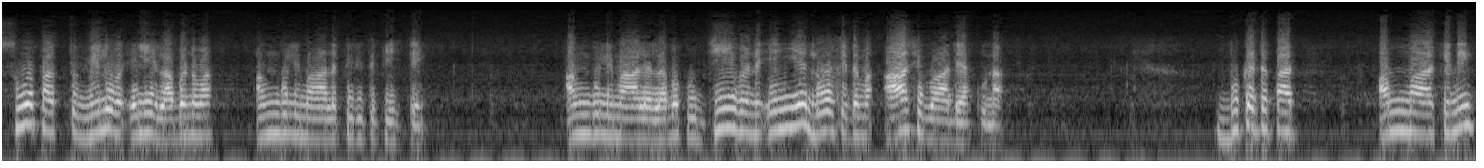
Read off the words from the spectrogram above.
සුවපත්තු මෙලොව එළිය ලබනවා අඟුලිමාල පිරිත පිහිටේ අඟුලිමාල ලැබපු ජීවන එළිය ලෝකෙදම ආශිර්වාදයක් වුණා දුකටපත් අම්මා කෙනෙක්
